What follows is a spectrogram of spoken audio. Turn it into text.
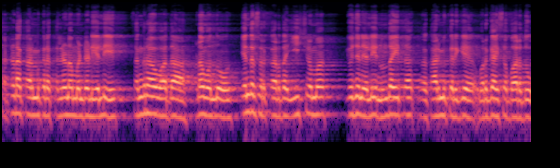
ಕಟ್ಟಡ ಕಾರ್ಮಿಕರ ಕಲ್ಯಾಣ ಮಂಡಳಿಯಲ್ಲಿ ಸಂಗ್ರಹವಾದ ಹಣವನ್ನು ಕೇಂದ್ರ ಸರ್ಕಾರದ ಈ ಶ್ರಮ ಯೋಜನೆಯಲ್ಲಿ ನೋಂದಾಯಿತ ಕಾರ್ಮಿಕರಿಗೆ ವರ್ಗಾಯಿಸಬಾರದು.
